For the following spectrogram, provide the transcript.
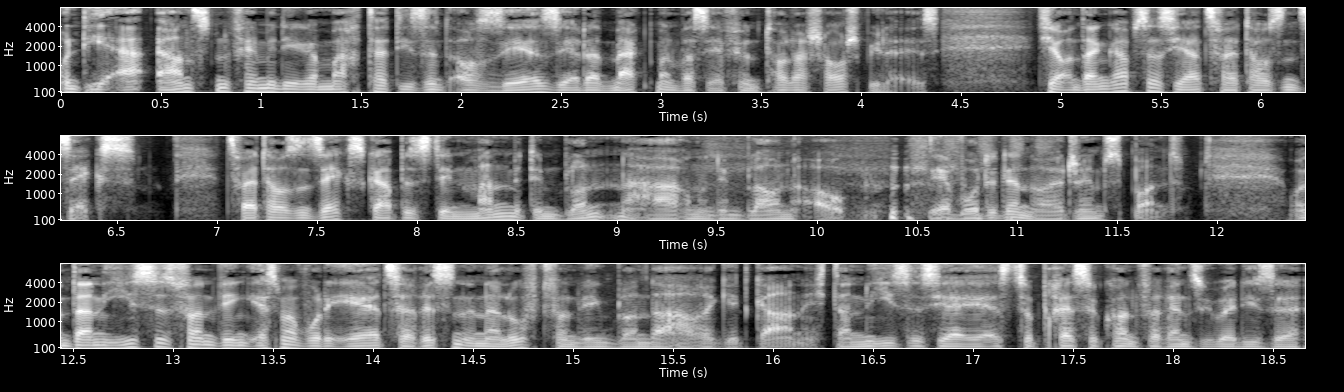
Und die er- ernsten Filme, die er gemacht hat, die sind auch sehr, sehr, da merkt man, was er für ein toller Schauspieler ist. Tja, und dann gab es das Jahr 2006. 2006 gab es den Mann mit den blonden Haaren und den blauen Augen. Der wurde der neue James Bond. Und dann hieß es von wegen, erstmal wurde er zerrissen in der Luft, von wegen blonde Haare geht gar nicht. Dann hieß es ja, er ist zur Pressekonferenz über diese,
